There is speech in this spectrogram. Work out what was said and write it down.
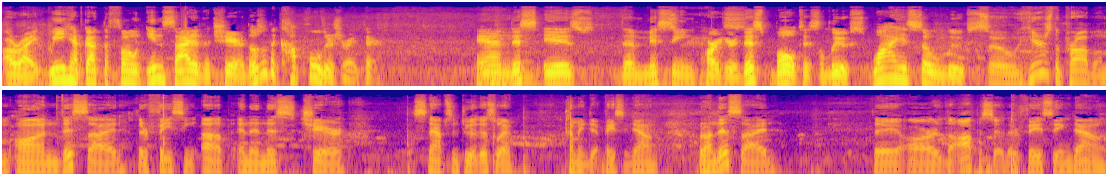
All right, we have got the phone inside of the chair. Those are the cup holders right there. And mm. this is the missing part here. This bolt is loose. Why is so loose? So here's the problem. On this side, they're facing up, and then this chair snaps into it this way, coming facing down. But on this side, they are the opposite. They're facing down.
